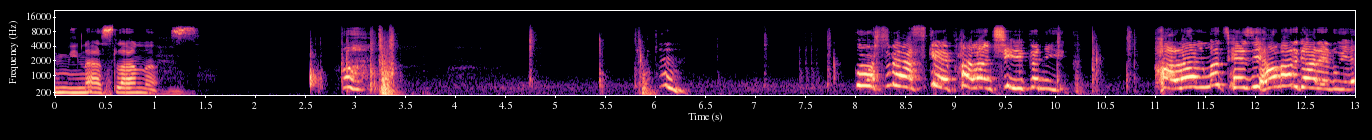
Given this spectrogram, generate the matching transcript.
Իմին ասլանս։ փալանչի կնիկ։ Փալալմը ցեզի համար գարելու է։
